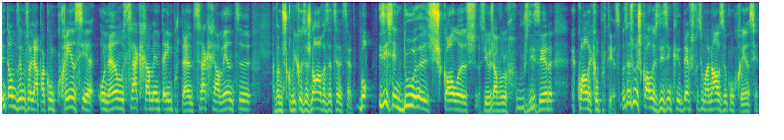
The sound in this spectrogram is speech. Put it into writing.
então devemos olhar para a concorrência ou não? Será que realmente é importante? Será que realmente vamos descobrir coisas novas, etc, etc. Bom, existem duas escolas, e eu já vou vos dizer a qual é que eu pertenço, mas as duas escolas dizem que deves fazer uma análise da concorrência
